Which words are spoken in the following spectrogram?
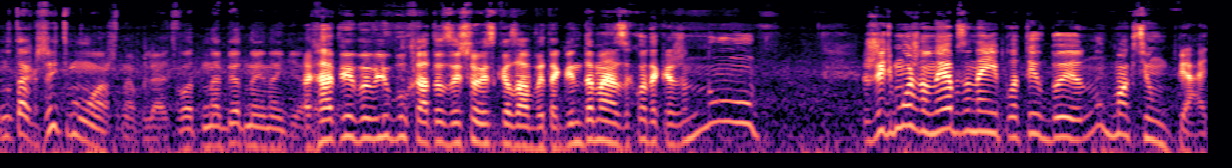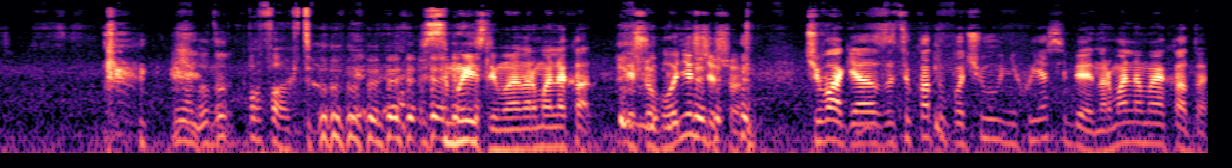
ну так жить можно, блядь, вот на бедной ноге. Гапі би в любу хату зайшов і сказав би так. Він до мене заходить і каже: ну, жити можна, але я б за неї платив би ну, максимум 5. Не, ну тут по факту. В смислі, моя нормальна хата. Ти що, гониш чи що? Чувак, я за цю хату плачу ніхуя собі, нормальна моя хата.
